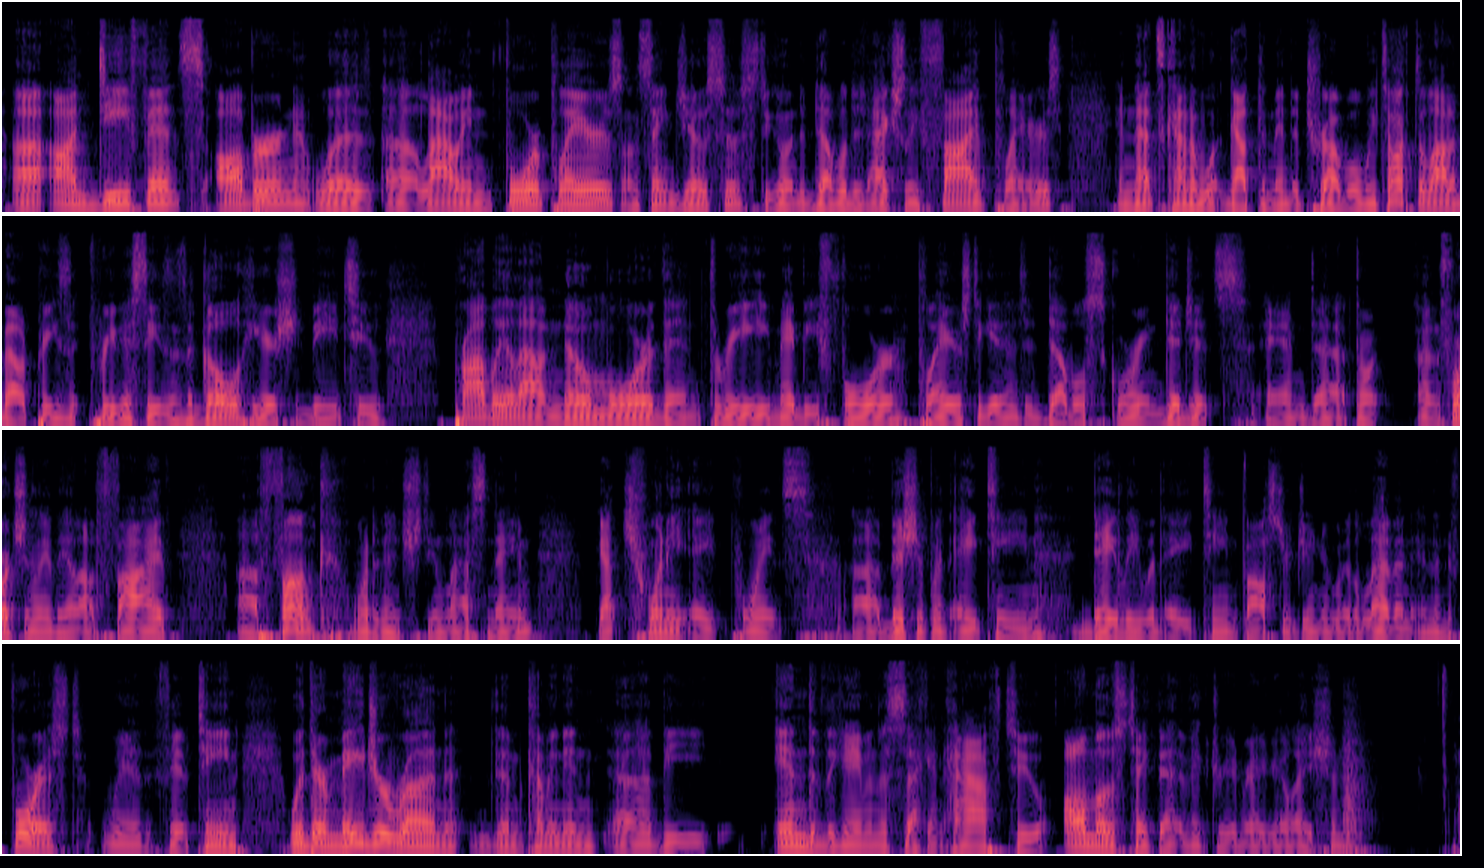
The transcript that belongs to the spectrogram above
Uh, on defense, Auburn was uh, allowing four players on St. Joseph's to go into double digits, actually five players, and that's kind of what got them into trouble. We talked a lot about pre- previous seasons. The goal here should be to probably allow no more than three, maybe four players to get into double scoring digits, and uh, th- unfortunately, they allowed five. Uh, Funk, what an interesting last name, got 28 points. Uh, Bishop with 18, Daly with 18, Foster Jr. with 11, and then Forrest with 15. With their major run, them coming in uh, the end of the game in the second half to almost take that victory in regulation.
